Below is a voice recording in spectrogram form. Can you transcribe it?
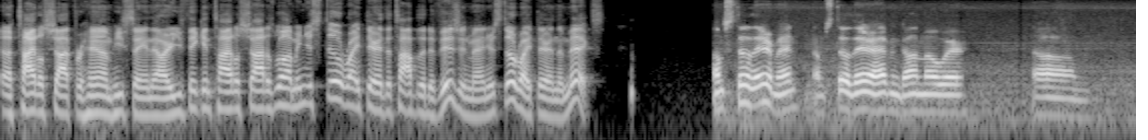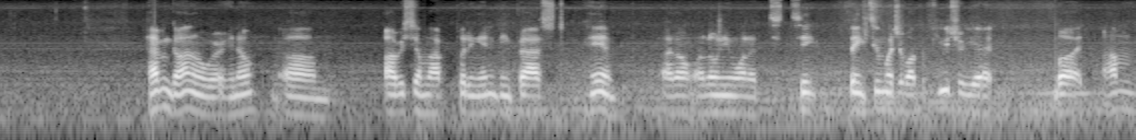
a title shot for him. He's saying that. Are you thinking title shot as well? I mean, you're still right there at the top of the division, man. You're still right there in the mix. I'm still there, man. I'm still there. I haven't gone nowhere. Um, haven't gone nowhere, you know. Um, obviously, I'm not putting anything past him. I don't. I don't even want to think think too much about the future yet. But I'm.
